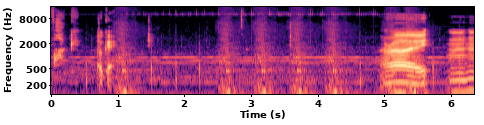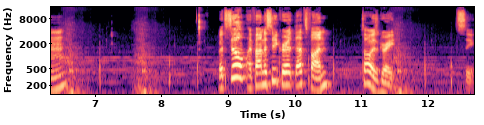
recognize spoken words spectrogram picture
Fuck. Okay. Alright. Mm-hmm. But still, I found a secret. That's fun. It's always great. Let's see.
